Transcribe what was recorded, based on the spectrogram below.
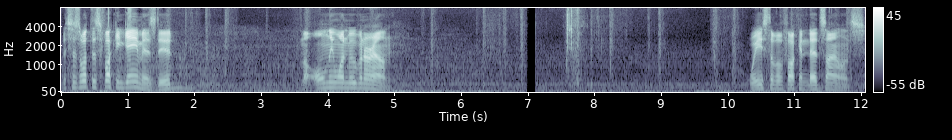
This is what this fucking game is, dude. I'm the only one moving around. Waste of a fucking dead silence.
